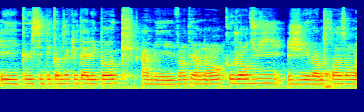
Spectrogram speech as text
et que c'était comme ça que j'étais à l'époque, à mes 21 ans, qu'aujourd'hui j'ai 23 ans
